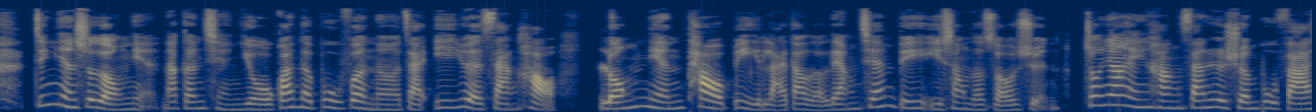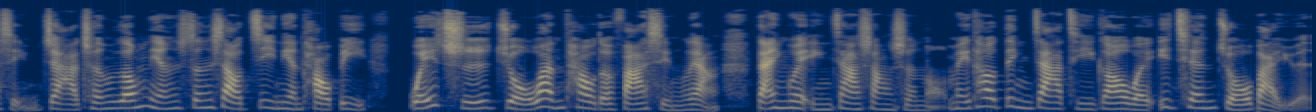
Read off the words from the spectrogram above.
今年是龙年，那跟钱有关的部分呢，在一月三号，龙年套币来到了两千笔以上的搜寻。中央银行三日宣布发行甲辰龙年生肖纪念套币，维持九万套的发行量，但因为银价上升哦，每套定价提高为一千九百元。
